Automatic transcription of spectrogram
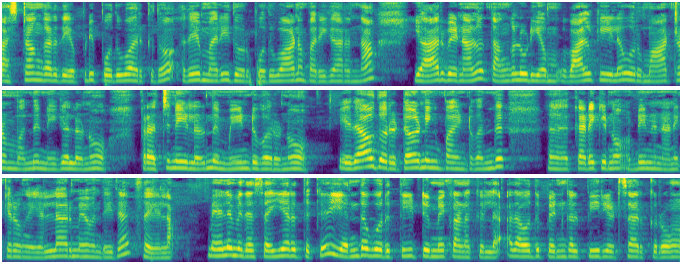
கஷ்டங்கிறது எப்படி பொதுவாக இருக்குதோ அதே மாதிரி இது ஒரு பொதுவான பரிகாரம் தான் யார் வேணாலும் தங்களுடைய வாழ்க்கையில் ஒரு மாற்றம் வந்து நிகழணும் பிரச்சனையிலேருந்து மீண்டு வரணும். ஏதாவது ஒரு டேர்னிங் பாயிண்ட் வந்து கிடைக்கணும் அப்படின்னு நினைக்கிறவங்க எல்லாருமே வந்து இதை செய்யலாம். மேலும் இதை செய்யறதுக்கு எந்த ஒரு தீட்டுமே கணக்கு இல்லை. அதாவது பெண்கள் பீரியட்ஸாக இருக்கிறோம்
